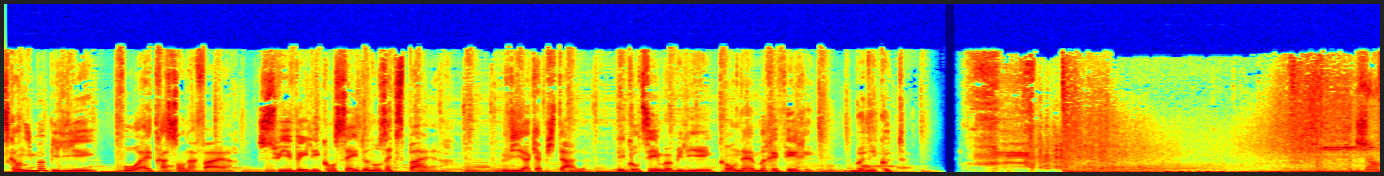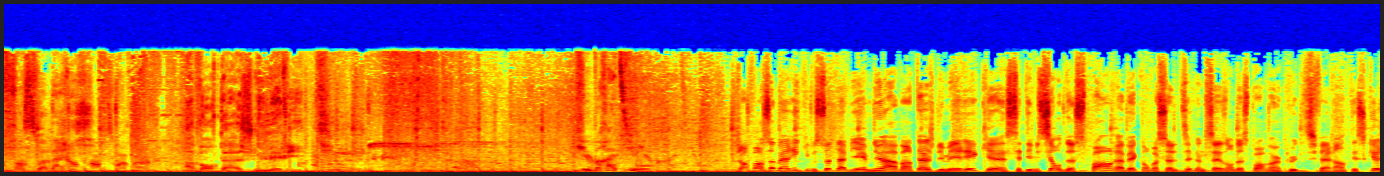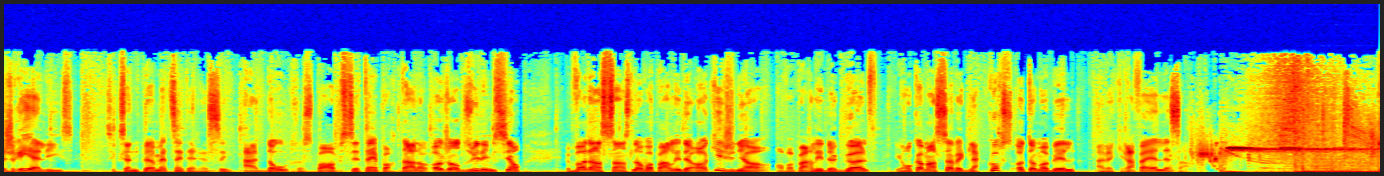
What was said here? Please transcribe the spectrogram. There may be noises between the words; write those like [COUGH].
Parce qu'en immobilier, pour être à son affaire, suivez les conseils de nos experts. Via Capital, les courtiers immobiliers qu'on aime référer. Bonne écoute. Jean-François Barry. Avantage numérique. Cube Radio. Jean-François Barry qui vous souhaite la bienvenue à Avantage numérique, euh, cette émission de sport avec, on va se le dire, une saison de sport un peu différente. Et ce que je réalise, c'est que ça nous permet de s'intéresser à d'autres sports, puis c'est important. Alors aujourd'hui, l'émission va dans ce sens-là. On va parler de hockey junior, on va parler de golf, et on commence ça avec de la course automobile avec Raphaël Lessard.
